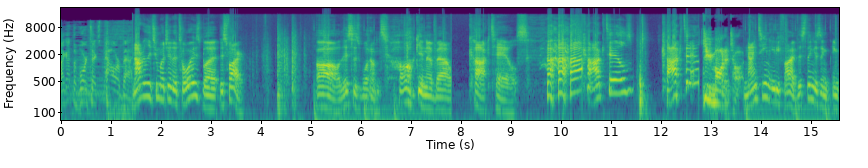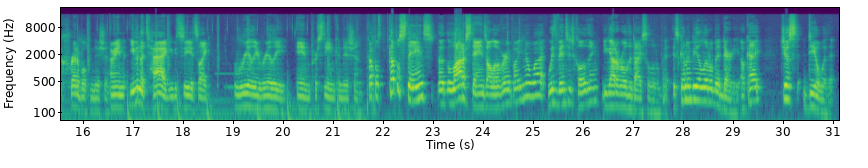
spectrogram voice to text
I got the Vortex power back. Not really too much into toys, but this fire. Oh, this is what I'm talking about. Cocktails. Cocktails? Cocktail? Demonetized. 1985. This thing is in incredible condition. I mean, even the tag, you can see it's like really, really in pristine condition. Couple, couple stains, a, a, lot of stains all over it, but you know what? With vintage clothing, you gotta roll the dice a little bit. It's gonna be a little bit dirty, okay? Just deal with it.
